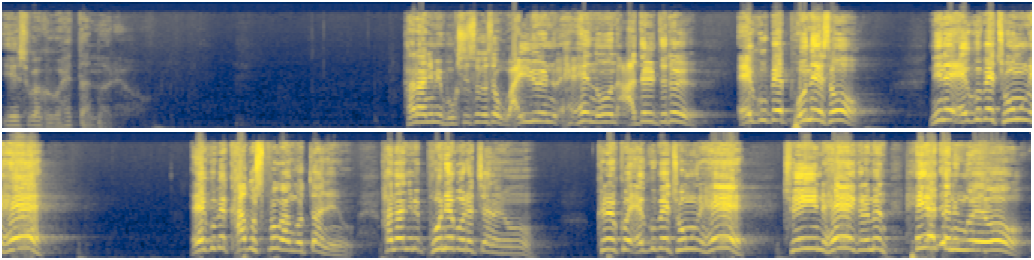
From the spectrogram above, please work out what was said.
예수가 그거 했단 말이에요. 하나님이 묵시 속에서 완료해 놓은 아들들을 애굽에 보내서 니네 애굽에 종해. 애굽에 가고 싶어 간 것도 아니에요. 하나님이 보내버렸잖아요. 그래놓고 애굽에 종해. 죄인 해. 그러면 해야 되는 거예요.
